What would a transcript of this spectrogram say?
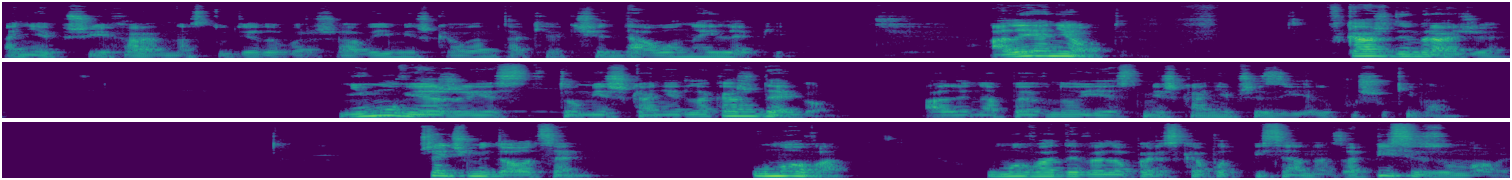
a nie przyjechałem na studia do Warszawy i mieszkałem tak, jak się dało najlepiej. Ale ja nie o tym. W każdym razie, nie mówię, że jest to mieszkanie dla każdego ale na pewno jest mieszkanie przez wielu poszukiwane. Przejdźmy do oceny. Umowa. Umowa deweloperska podpisana. Zapisy z umowy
